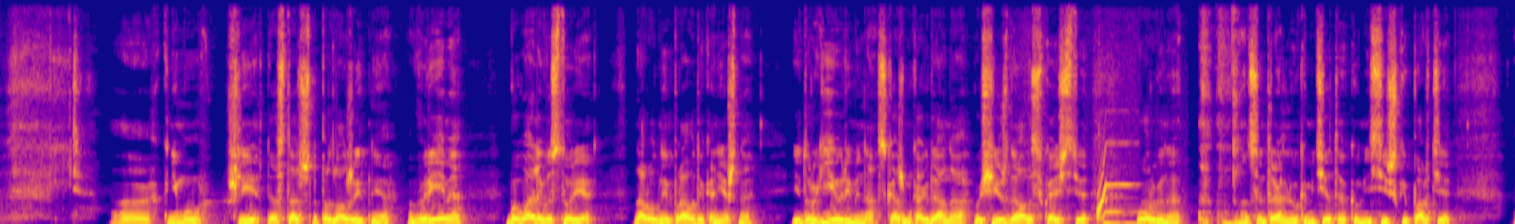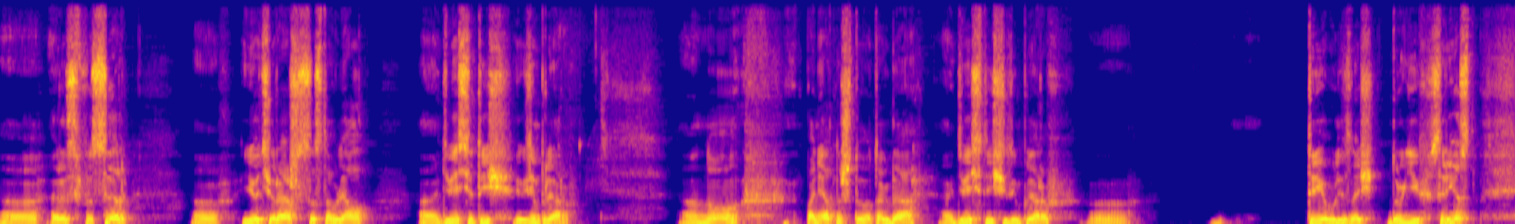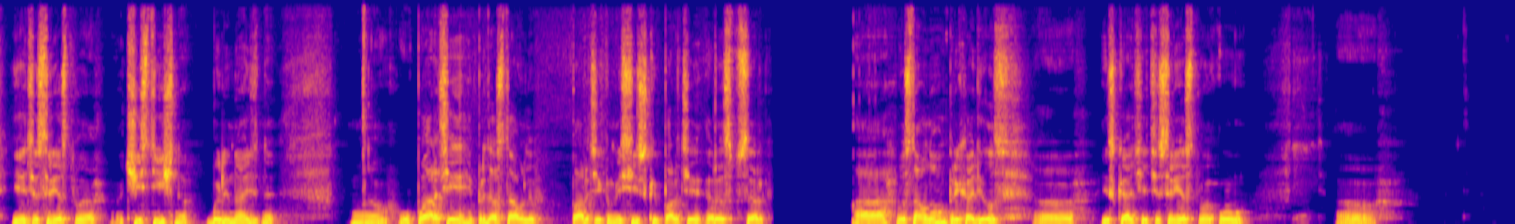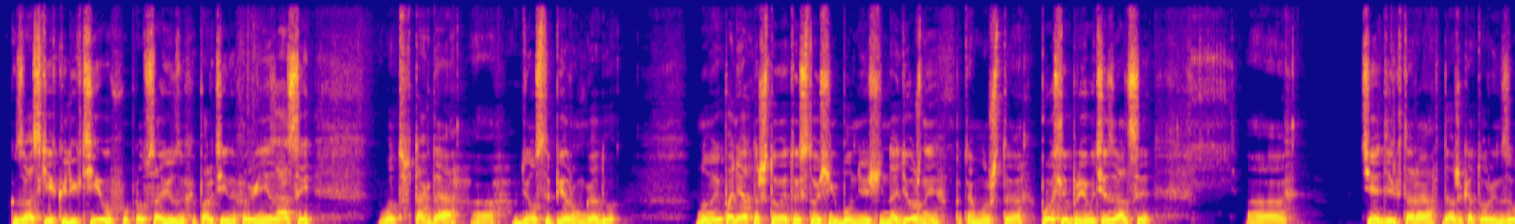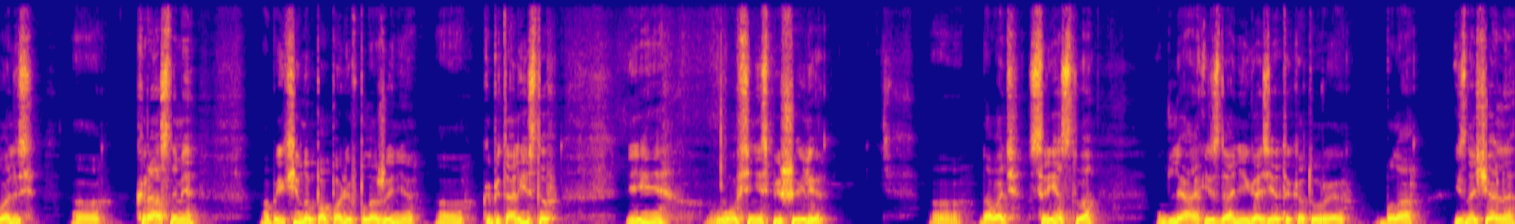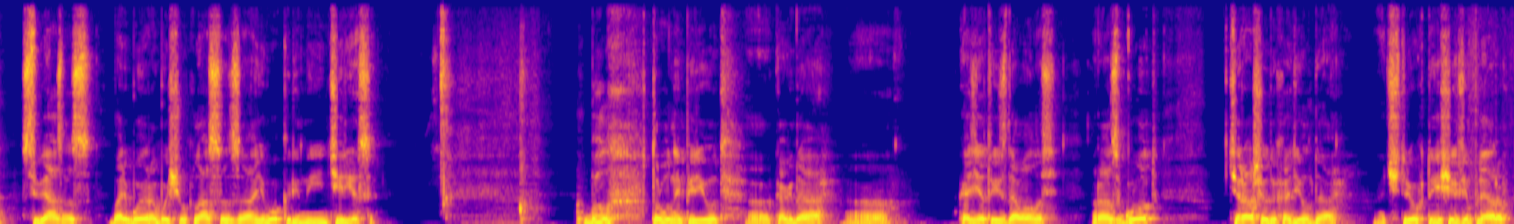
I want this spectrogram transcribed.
Э, к нему шли достаточно продолжительное время. Бывали в истории «Народной правды», конечно, и другие времена, скажем, когда она учреждалась в качестве органа Центрального комитета Коммунистической партии РСФСР э, ее тираж составлял 200 э, тысяч экземпляров. Но понятно, что тогда 200 тысяч экземпляров требовали значит, других средств, и эти средства частично были найдены у партии и предоставлены партии Коммунистической партии РСФСР, а в основном приходилось искать эти средства у заводских коллективов, у профсоюзных и партийных организаций. Вот тогда, э, в 1991 году. Ну и понятно, что этот источник был не очень надежный, потому что после приватизации э, те директора, даже которые назывались э, красными, объективно попали в положение капиталистов и вовсе не спешили давать средства для издания газеты, которая была изначально связано с борьбой рабочего класса за его коренные интересы. Был трудный период, э, когда э, газета издавалась раз в год, тираж ее доходил до 4000 экземпляров.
